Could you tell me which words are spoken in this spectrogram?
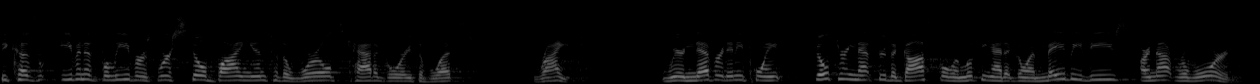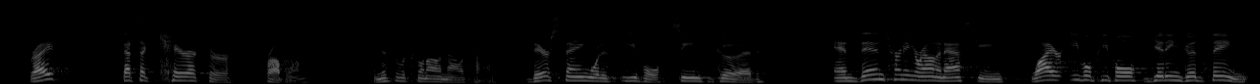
Because even as believers, we're still buying into the world's categories of what's right. We're never at any point filtering that through the gospel and looking at it going, maybe these are not rewards, right? That's a character problem. And this is what's going on in Malachi. They're saying what is evil seems good, and then turning around and asking, why are evil people getting good things?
